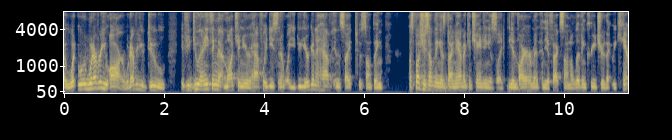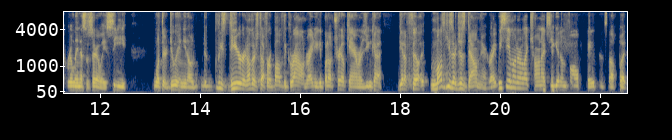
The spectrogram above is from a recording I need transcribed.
whatever you are whatever you do if you do anything that much and you're halfway decent at what you do you're going to have insight to something especially something as dynamic and changing as like the environment and the effects on a living creature that we can't really necessarily see what they're doing. You know, at least deer and other stuff are above the ground, right? You can put up trail cameras. You can kind of get a feel. Muskies are just down there, right? We see them on our electronics. You get them following and stuff, but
